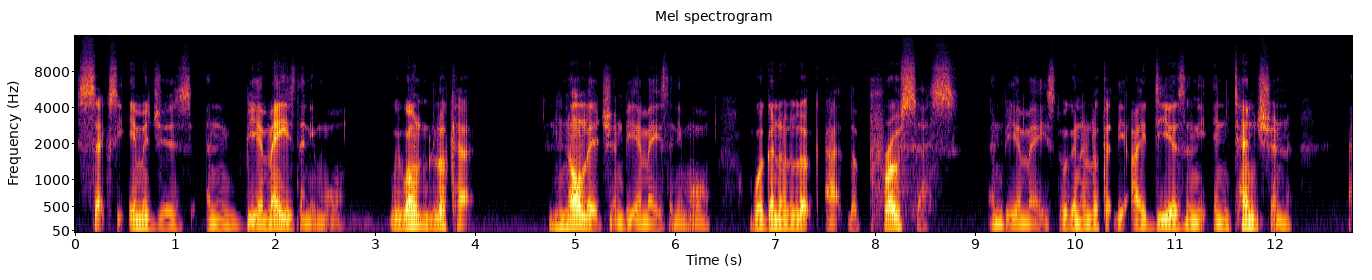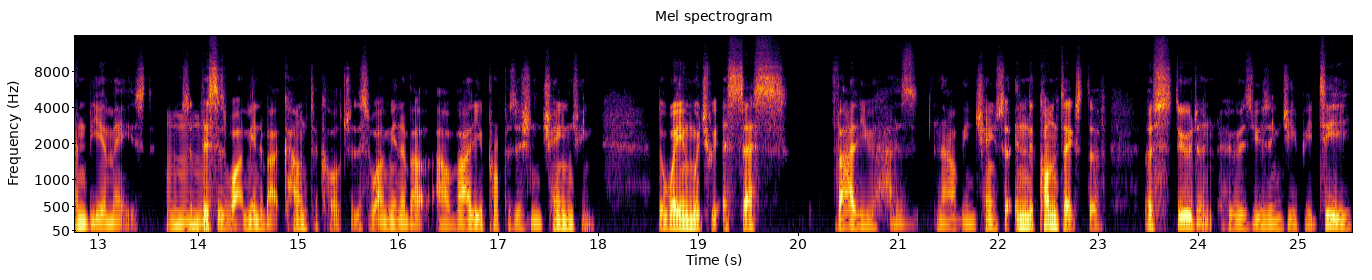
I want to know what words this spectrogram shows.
sexy images and be amazed anymore. We won't look at knowledge and be amazed anymore. We're going to look at the process and be amazed. We're going to look at the ideas and the intention and be amazed. Mm. So, this is what I mean about counterculture. This is what I mean about our value proposition changing. The way in which we assess value has now been changed. So, in the context of a student who is using GPT,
